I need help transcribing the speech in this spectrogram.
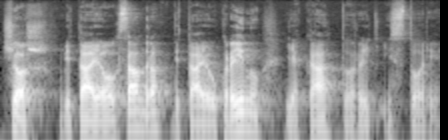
Що ж, вітаю Олександра, вітаю Україну, яка творить історію.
